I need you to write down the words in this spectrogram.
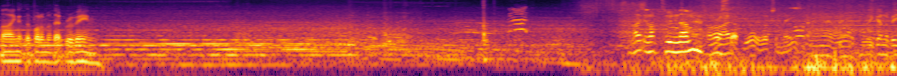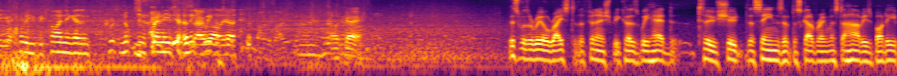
lying at the bottom of that ravine. Right, you're not too numb. All right. stuff really looks amazing. You're going to be, you'll probably be finding it in cr- nooks and crannies Yes, for the next I week will, or two. Okay. Uh, this was a real race to the finish because we had to shoot the scenes of discovering Mr. Harvey's body,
